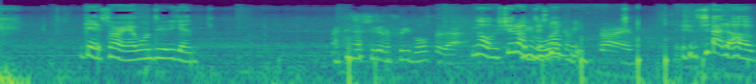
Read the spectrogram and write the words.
okay, sorry. I won't do it again. I think I should get a free goal for that. No, shut up. Leave There's no like free. shut up.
